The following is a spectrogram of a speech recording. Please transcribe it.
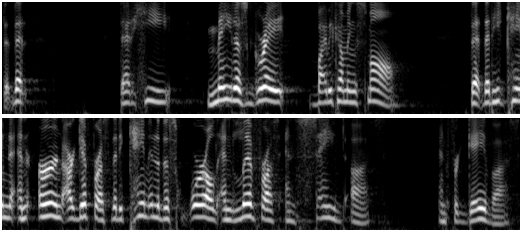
That, that, that he made us great by becoming small that, that he came and earned our gift for us, that he came into this world and lived for us and saved us and forgave us.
